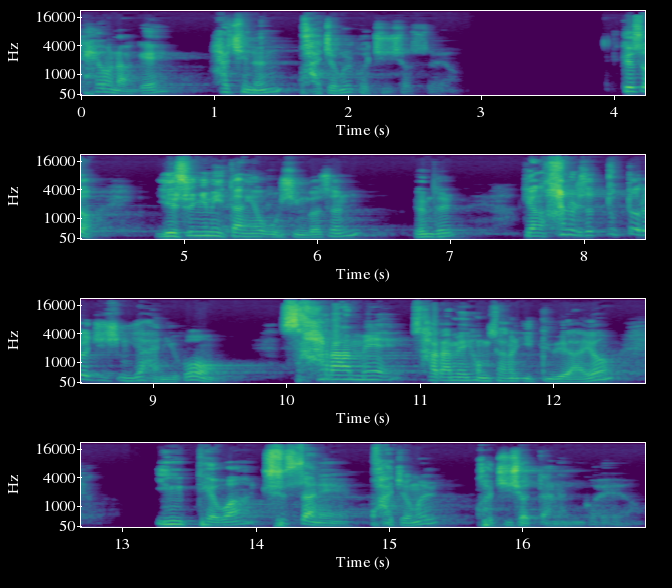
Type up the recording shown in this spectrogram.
태어나게 하시는 과정을 거치셨어요. 그래서 예수님이 이 땅에 오신 것은 여러분들 그냥 하늘에서 뚝 떨어지신 게 아니고 사람의 사람의 형상을 입기 위하여 잉태와 출산의 과정을 거치셨다는 거예요.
